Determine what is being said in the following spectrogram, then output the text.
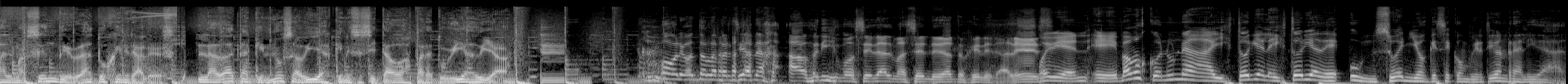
Almacén de datos generales. La data que no sabías que necesitabas para tu día a día. Vamos a levantar la persiana, abrimos el almacén de datos generales. Muy bien, eh, vamos con una historia, la historia de un sueño que se convirtió en realidad.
